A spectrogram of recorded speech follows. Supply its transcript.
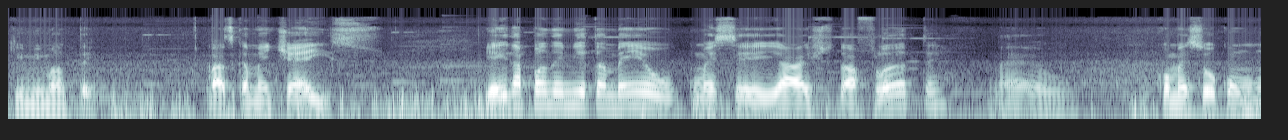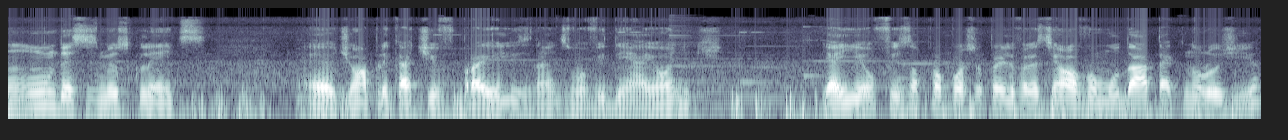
que me mantém. Basicamente é isso. E aí na pandemia também eu comecei a estudar Flutter, né? Eu começou com um desses meus clientes. É, eu tinha um aplicativo para eles, né? Desenvolvido em Ionic. E aí eu fiz uma proposta para ele, falei assim, ó, vou mudar a tecnologia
